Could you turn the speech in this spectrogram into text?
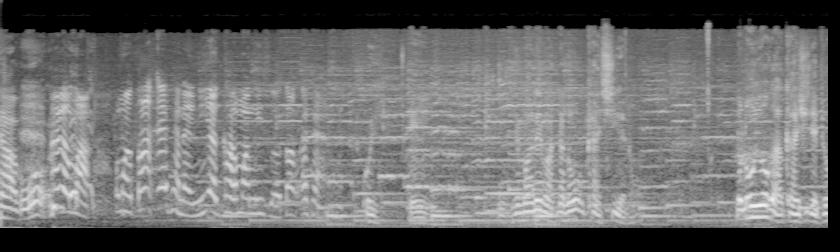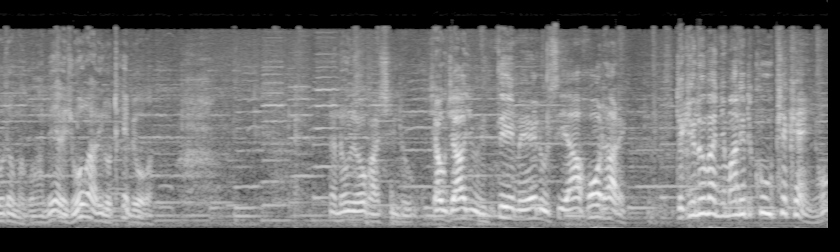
ထားဖို့အဲ့တော့မှဟိုမှာတော့အဲ့ခံနေနီးရခေါင်းမမီဆိုတော့အဲ့ခံကိုကြီးဟေးညီမလေးမှာနှလုံးအခန့်ရှိရနော်နှလုံးယောဂအခန့်ရှိတယ်ပြောတော့မှာကွာမင်းကယောဂလေးတော့ထည့်ပြောပါနှလုံးရောဂါရှိလို့ယောက်ျားယူရင်တင်မယ်လို့ဆရာဟောထားတယ်တကယ်လို့မှညီမလေးတစ်ခုဖြစ်ခဲ့ရင်ရော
